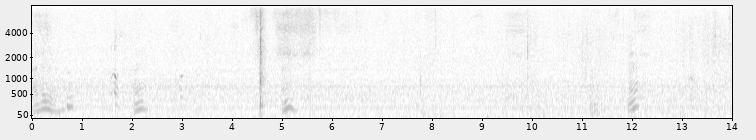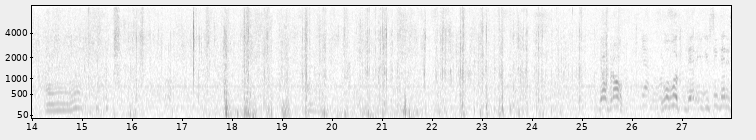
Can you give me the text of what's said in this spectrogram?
А, Yo, bro. Look, look there, you see there is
